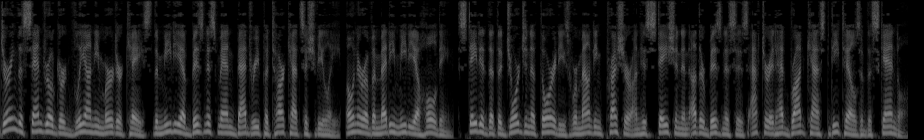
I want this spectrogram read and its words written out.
During the Sandro Girgvliani murder case the media businessman Badri Patarkatsishvili, owner of Imedi Media Holding, stated that the Georgian authorities were mounting pressure on his station and other businesses after it had broadcast details of the scandal.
